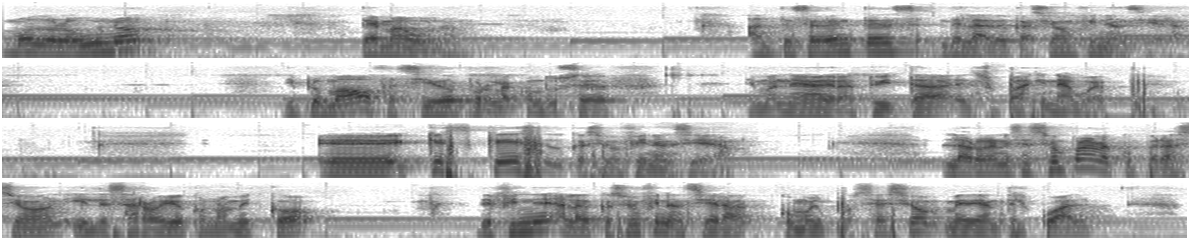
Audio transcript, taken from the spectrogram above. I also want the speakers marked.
Speaker 1: Módulo 1, tema 1. Antecedentes de la educación financiera. Diplomado ofrecido por la Conducef de manera gratuita en su página web. Eh, ¿qué, es, ¿Qué es educación financiera? La Organización para la Cooperación y el Desarrollo Económico define a la educación financiera como el proceso mediante el cual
